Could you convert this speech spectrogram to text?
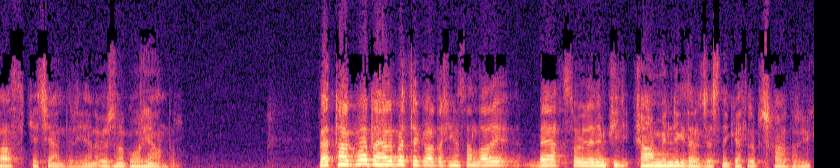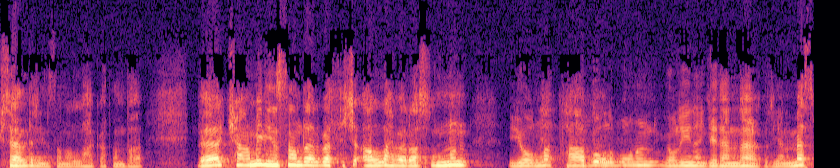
vaz keçəndir, yəni özünü qoruyandır. Və təqva da əlbəttə qardaş insanları bayaq söylədim ki, kamillik dərəcəsinə gətirib çıxardır, yüksəldir insan Allah qatında. Və kamil insan da əlbəttə ki, Allah və Rasulunun yoluna tabi olub onun yolu ilə gedənlərdir. Yəni məhz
